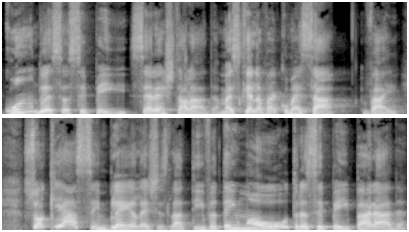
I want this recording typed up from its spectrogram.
quando essa CPI será instalada. Mas que ela vai começar, vai. Só que a Assembleia Legislativa tem uma outra CPI parada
